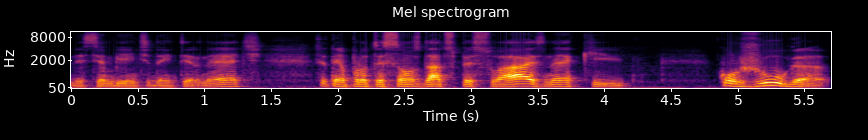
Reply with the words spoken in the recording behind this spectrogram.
nesse ambiente da internet. Você tem a proteção aos dados pessoais, né? Que conjuga,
